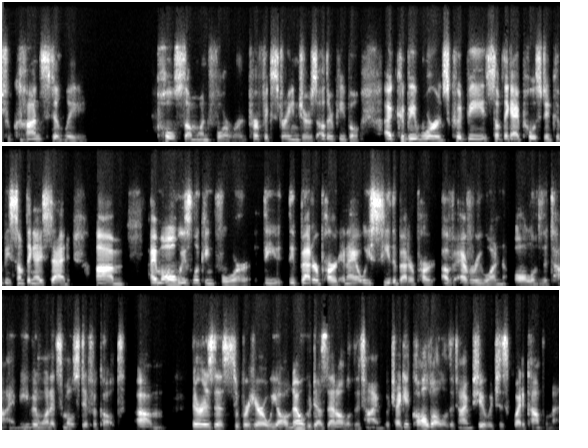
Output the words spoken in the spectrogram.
to constantly pull someone forward perfect strangers other people it could be words could be something i posted could be something i said um, i'm always looking for the the better part and i always see the better part of everyone all of the time even when it's most difficult um, there is a superhero we all know who does that all of the time which i get called all of the time too which is quite a compliment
